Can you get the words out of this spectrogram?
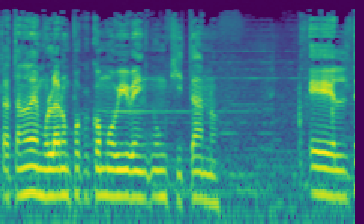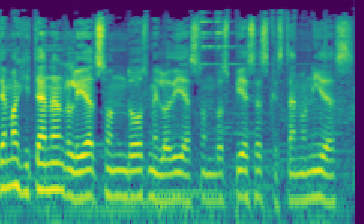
tratando de emular un poco cómo vive un gitano. El tema gitana en realidad son dos melodías, son dos piezas que están unidas.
